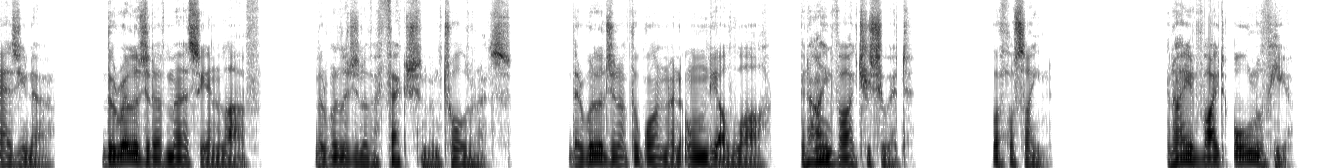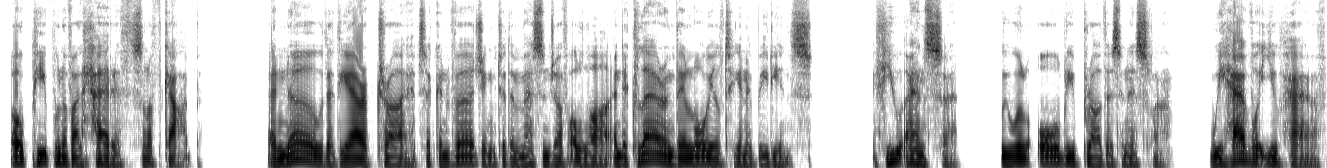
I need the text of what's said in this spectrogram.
as you know, the religion of mercy and love, the religion of affection and tolerance, the religion of the one and only Allah, and I invite you to it, O Hussein. And I invite all of you, O people of Al-Harith, son of Ka'b, and know that the Arab tribes are converging to the Messenger of Allah and declaring their loyalty and obedience. If you answer, we will all be brothers in Islam. We have what you have,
